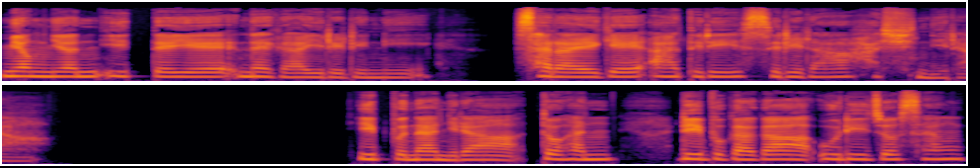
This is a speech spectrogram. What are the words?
명년 이때에 내가 이르리니 사라에게 아들이 있으리라 하시니라. 이뿐 아니라 또한 리브가가 우리 조상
